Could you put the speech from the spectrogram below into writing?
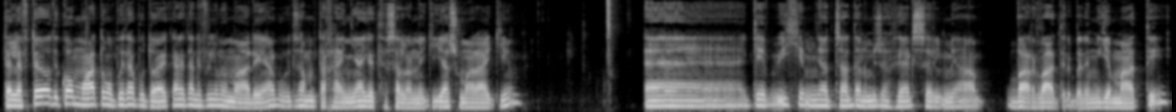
Τελευταίο δικό μου άτομο που είδα που το έκανε ήταν η φίλη μου Μαρία, που βοηθήσαμε τα Χανιά για τη Θεσσαλονίκη, για Σουμαράκι. Ε, και είχε μια τσάντα, νομίζω, Χέρσελ, μια βαρβάτη, παιδί μου, γεμάτη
